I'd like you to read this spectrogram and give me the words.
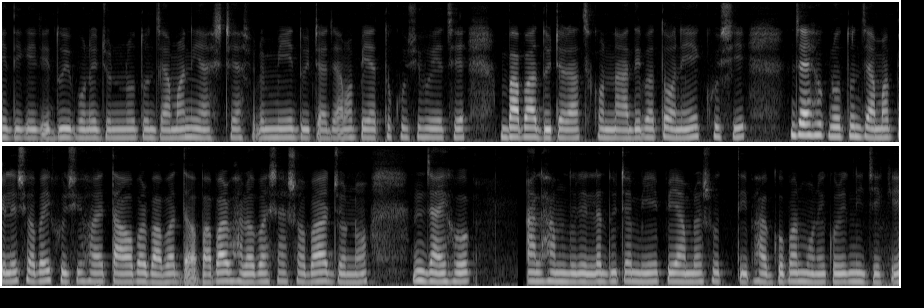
এইদিকে যে দুই বোনের জন্য নতুন জামা নিয়ে আসছে। আসলে মেয়ে দুইটা জামা পেয়ে এত খুশি হয়েছে। বাবা দুইটা রাজকন্যা, আদিবা তো অনেক খুশি। যাই হোক, নতুন জামা পেলে সবাই খুশি হয়, তাও আবার বাবার দেওয়া, বাবার ভালোবাসা সবার জন্য। যাই হোক আলহামদুলিল্লাহ, দুইটা মেয়ে পেয়ে আমরা সত্যি ভাগ্যবান মনে করি নিজেকে।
